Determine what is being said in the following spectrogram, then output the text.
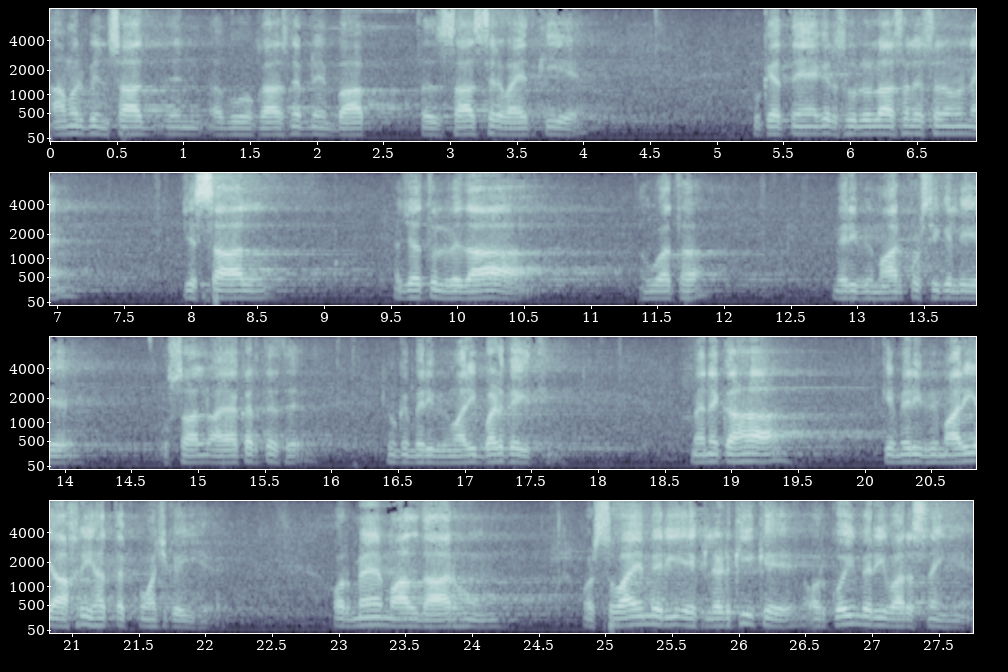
عامر بن سعد بن ابو وقاص نے اپنے باپ سعد سے روایت کی ہے۔ وہ کہتے ہیں کہ رسول اللہ صلی اللہ علیہ وسلم نے جس سال اجت الوداع ہوا تھا، میری بیمار پرسی کے لیے اس سال میں آیا کرتے تھے کیونکہ میری بیماری بڑھ گئی تھی۔ میں نے کہا کہ میری بیماری آخری حد تک پہنچ گئی ہے اور میں مالدار ہوں اور سوائے میری ایک لڑکی کے اور کوئی میری وارث نہیں ہے۔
